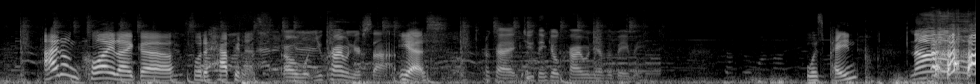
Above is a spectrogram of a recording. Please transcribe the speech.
I don't cry like uh, for the happiness. Oh, well, you cry when you're sad. Yes. Okay. Do you think you'll cry when you have a baby? With pain? No.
